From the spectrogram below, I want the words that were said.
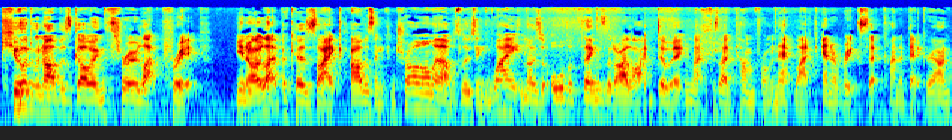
cured when I was going through like prep, you know, like because like I was in control and I was losing weight, and those are all the things that I like doing, like because I'd come from that like anorexic kind of background.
